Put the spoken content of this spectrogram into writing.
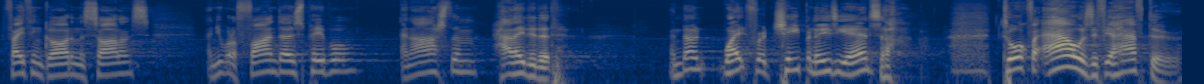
faith in God in the silence, and you want to find those people and ask them how they did it. And don't wait for a cheap and easy answer. Talk for hours if you have to.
